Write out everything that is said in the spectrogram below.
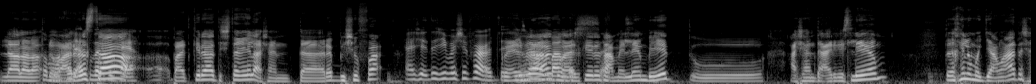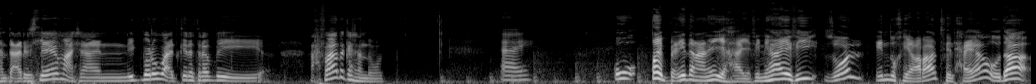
لا لا لا لو عرستها بعد كده تشتغل عشان تربي شفع. عشان تجيب شفع لهم وبعد كده. تعمل لهم بيت وعشان تعرس لهم. تدخلهم الجامعات عشان تعرس لهم عشان يكبروا بعد كده تربي أحفادك عشان تموت. أو طيب بعيدا عن أي حاجة في النهاية في زول عنده خيارات في الحياة وده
